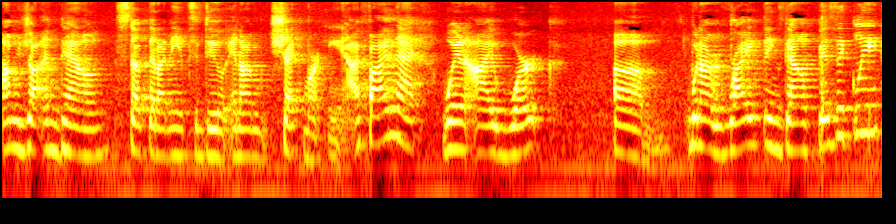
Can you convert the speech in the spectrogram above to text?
I'm jotting down stuff that I need to do and I'm check marking it. I find that when I work, um, when I write things down physically,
